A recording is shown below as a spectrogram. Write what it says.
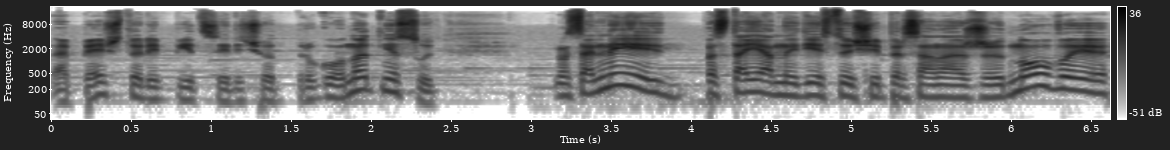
опять, что ли, пиццы или чего-то другого. Но это не суть. Остальные постоянные действующие персонажи новые.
